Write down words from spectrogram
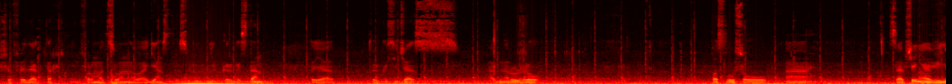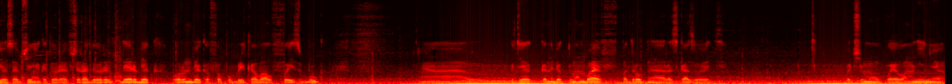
шеф-редактор информационного агентства «Спутник Кыргызстан». Я только сейчас обнаружил, послушал а, сообщение, видеосообщение, которое вчера Дайрбек Орунбеков опубликовал в Facebook – где Канабек Туманбаев подробно рассказывает, почему, по его мнению,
